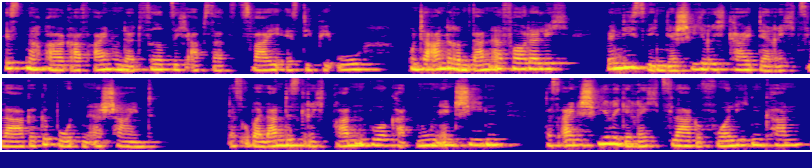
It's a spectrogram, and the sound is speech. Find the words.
ist nach 140 Absatz 2 StPO unter anderem dann erforderlich, wenn dies wegen der Schwierigkeit der Rechtslage geboten erscheint. Das Oberlandesgericht Brandenburg hat nun entschieden, dass eine schwierige Rechtslage vorliegen kann,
